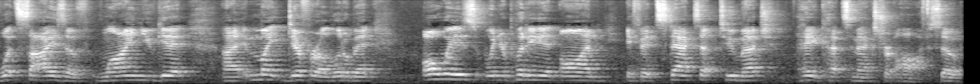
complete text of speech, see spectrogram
what size of line you get. Uh, it might differ a little bit. Always when you're putting it on, if it stacks up too much, hey, cut some extra off. So,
